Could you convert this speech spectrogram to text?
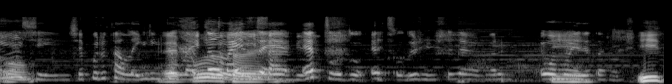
Bom. É, gente, é puro talento, É intelecto. puro Não, mas talento. é, é tudo. É tudo, gente. Ele é maravilhoso. Eu amo E- ele, tá, gente? E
